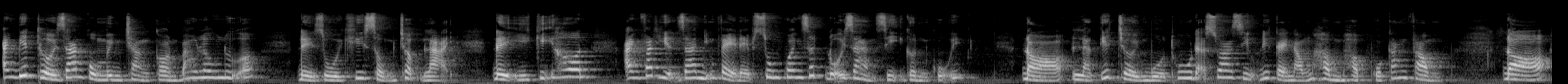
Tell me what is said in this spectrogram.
anh biết thời gian của mình chẳng còn bao lâu nữa, để rồi khi sống chậm lại, để ý kỹ hơn, anh phát hiện ra những vẻ đẹp xung quanh rất đỗi giản dị gần gũi. Đó là tiết trời mùa thu đã xoa dịu đi cái nóng hầm hập của căn phòng. Đó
